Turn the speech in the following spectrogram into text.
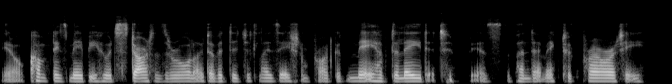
you know, companies maybe who had started the rollout of a digitalization project may have delayed it because the pandemic took priority.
